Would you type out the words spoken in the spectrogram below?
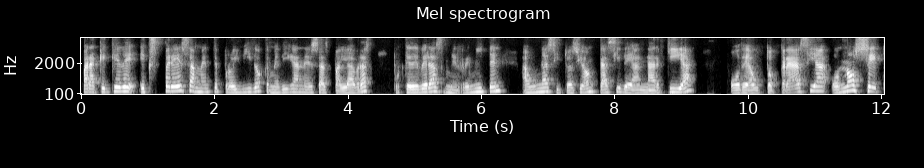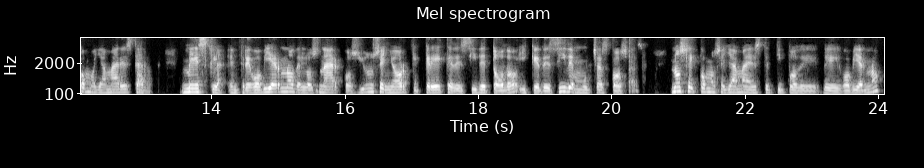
para que quede expresamente prohibido que me digan esas palabras, porque de veras me remiten a una situación casi de anarquía o de autocracia, o no sé cómo llamar esta mezcla entre gobierno de los narcos y un señor que cree que decide todo y que decide muchas cosas. No sé cómo se llama este tipo de, gobierno.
